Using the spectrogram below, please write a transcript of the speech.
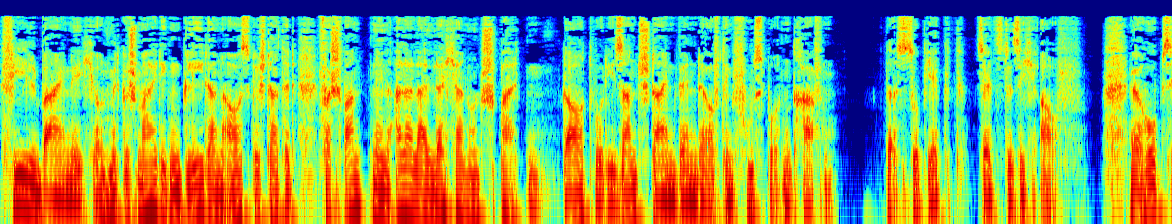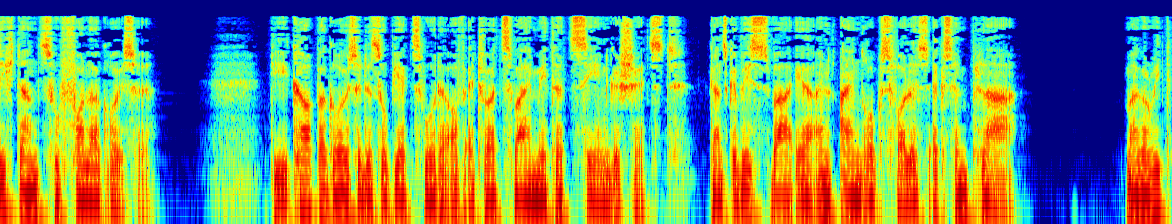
vielbeinig und mit geschmeidigen Gliedern ausgestattet, verschwanden in allerlei Löchern und Spalten, dort wo die Sandsteinwände auf den Fußboden trafen. Das Subjekt setzte sich auf, erhob sich dann zu voller Größe. Die Körpergröße des Subjekts wurde auf etwa zwei Meter zehn geschätzt. Ganz gewiss war er ein eindrucksvolles Exemplar. Marguerite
